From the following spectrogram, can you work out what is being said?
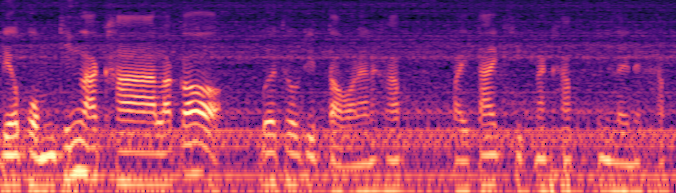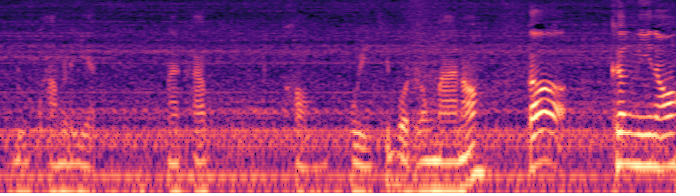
เดี๋ยวผมทิ้งราคาแล้วก็เบอร์โทรติดต่อนะครับ ไปใต้คลิปนะครับนี่เลยนะครับ ดูความละเอียดนะครับ ของปุ๋ยที่บดลงมาเนาะก็เครื่องนี้เนาะ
